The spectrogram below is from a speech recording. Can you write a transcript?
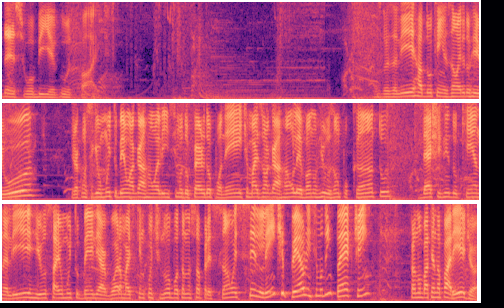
This will be a good fight. Os dois ali, Hadoukenzão ali do Ryu. Já conseguiu muito bem um agarrão ali em cima do parry do oponente. Mais um agarrão levando o Ryuzão pro canto. Dashzinho do Ken ali. Ryu saiu muito bem ali agora, mas Ken continua botando a sua pressão. Excelente parry em cima do Impact, hein? Pra não bater na parede, ó.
